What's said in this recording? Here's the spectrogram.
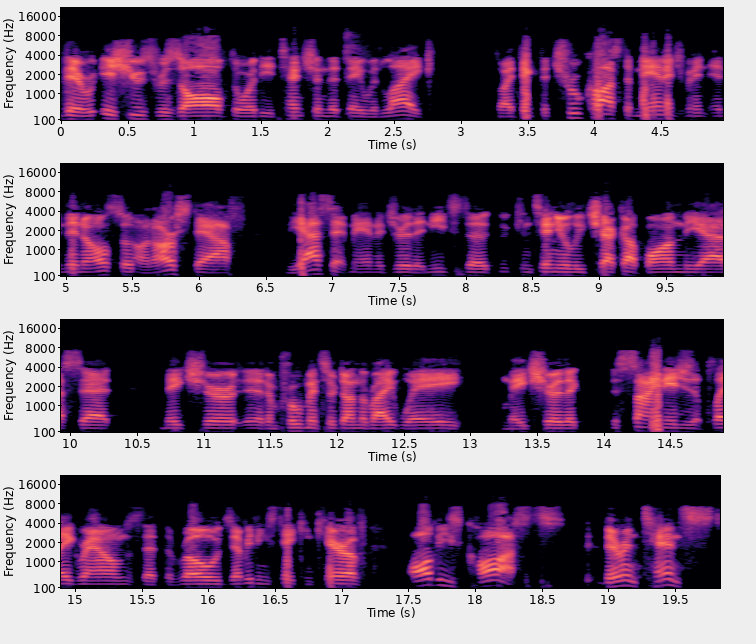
their issues resolved or the attention that they would like. So I think the true cost of management, and then also on our staff, the asset manager that needs to continually check up on the asset, make sure that improvements are done the right way, make sure that the signage, the playgrounds, that the roads, everything's taken care of. All these costs, they're intense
